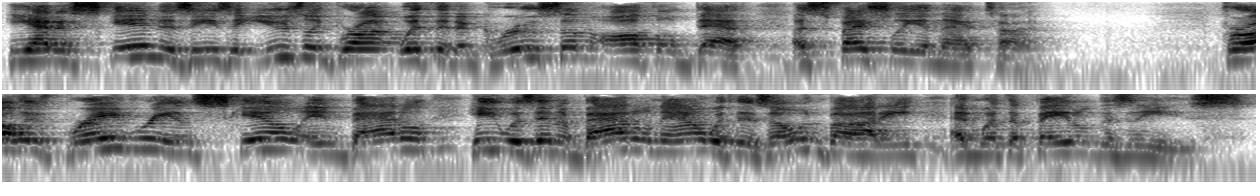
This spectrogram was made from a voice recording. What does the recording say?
He had a skin disease that usually brought with it a gruesome, awful death, especially in that time. For all his bravery and skill in battle, he was in a battle now with his own body and with a fatal disease.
